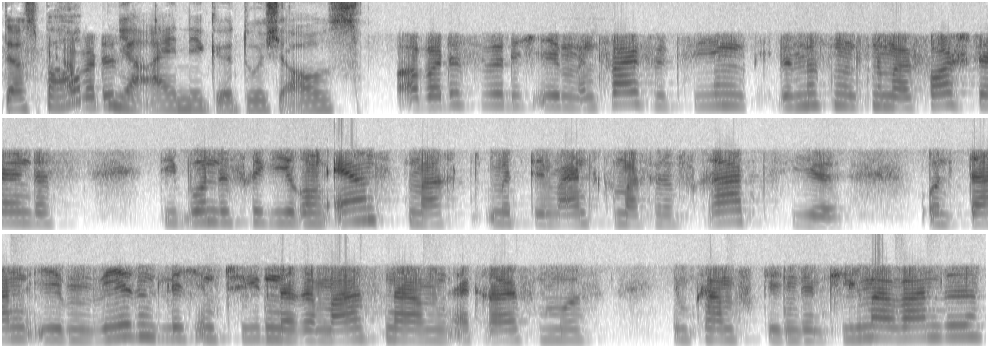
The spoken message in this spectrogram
Das behaupten das, ja einige durchaus. Aber das würde ich eben in Zweifel ziehen. Wir müssen uns nur mal vorstellen, dass die Bundesregierung ernst macht mit dem 1,5 Grad Ziel und dann eben wesentlich entschiedenere Maßnahmen ergreifen muss im Kampf gegen den Klimawandel.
